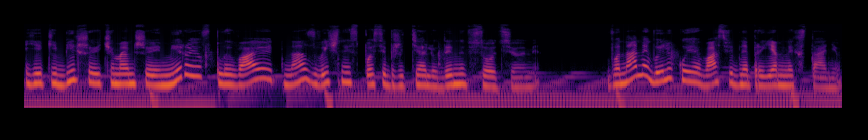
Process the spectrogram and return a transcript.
які більшою чи меншою мірою впливають на звичний спосіб життя людини в соціумі. Вона не вилікує вас від неприємних станів,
